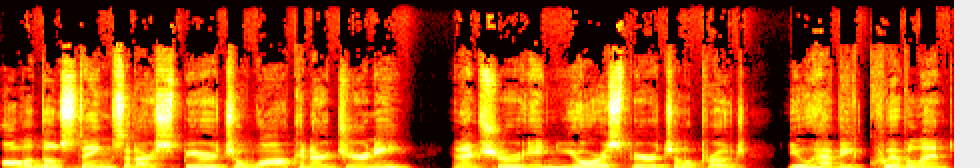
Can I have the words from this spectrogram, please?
All of those things that our spiritual walk and our journey. And I'm sure in your spiritual approach, you have equivalent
